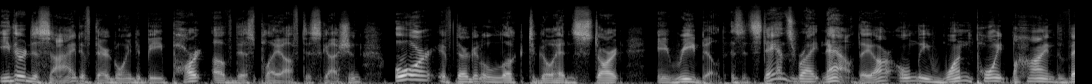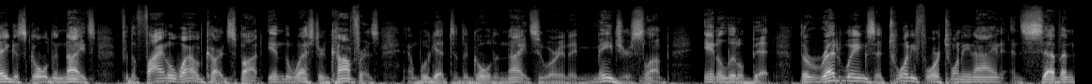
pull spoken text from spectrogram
either decide if they're going to be part of this playoff discussion or if they're going to look to go ahead and start a rebuild. As it stands right now, they are only one point behind the Vegas Golden Knights for the final wildcard spot in the Western Conference. And we'll get to the Golden Knights, who are in a major slump, in a little bit. The Red Wings at 24, 29, and 7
